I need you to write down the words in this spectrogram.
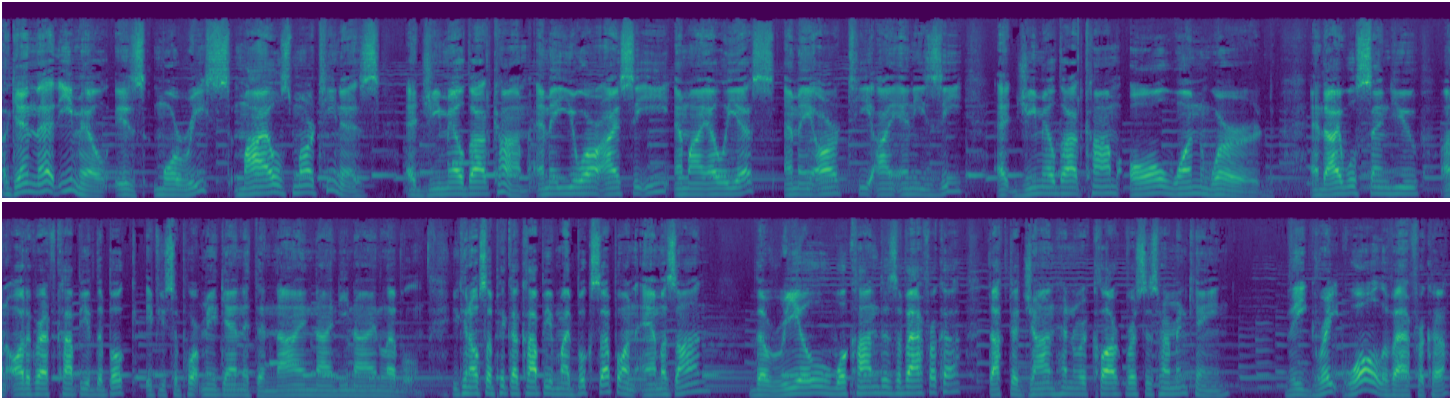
Again, that email is Maurice Miles Martinez at gmail.com. M A U R I C E M I L E S M A R T I N E Z at gmail.com, all one word. And I will send you an autographed copy of the book if you support me again at the $9.99 level. You can also pick a copy of my books up on Amazon. The Real Wakandas of Africa, Dr. John Henrik Clarke versus Herman Cain, The Great Wall of Africa,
